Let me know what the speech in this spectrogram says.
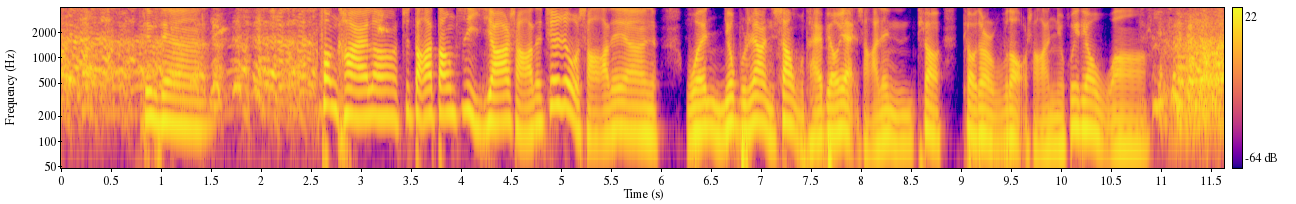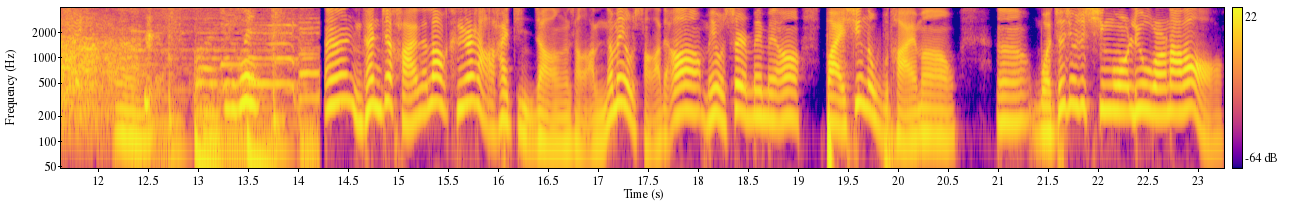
对不对？放开了，就当当自己家啥的，这是有啥的呀？我你又不是让你上舞台表演啥的，你跳跳段舞蹈啥？你会跳舞啊？嗯。不会。嗯，你看你这孩子唠嗑啥还紧张啊啥的，那没有啥的啊，没有事儿，妹妹啊，百姓的舞台嘛，嗯，我这就是星光溜光大道，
